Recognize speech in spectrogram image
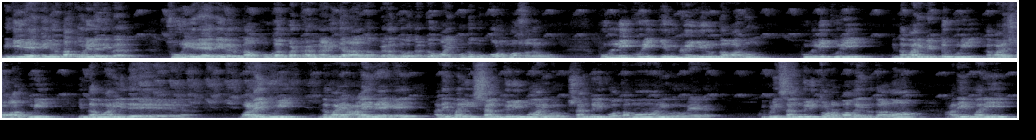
விதி ரேகையில் இருந்தால் தொழிலதிபர் சூரிய ரேகையில் இருந்தால் புகழ்பெற்ற நடிகராக விளங்குவதற்கு வாய்ப்புண்டு முக்கோணமோ சதுரமோ. புள்ளி குறி எங்கு இருந்தாலும் புள்ளி குறி இந்த மாதிரி வெட்டுக்குறி இந்த மாதிரி ஸ்டார் குறி இந்த மாதிரி இது வளைகுறி இந்த மாதிரி அலை ரேகை அதே மாதிரி சங்கிலி மாதிரி வரும். சங்கிலி கோத்த மாதிரி வரும் ரேகை. இப்படி சங்கிலி தொடர்பாக இருந்தாலும் அதே மாதிரி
